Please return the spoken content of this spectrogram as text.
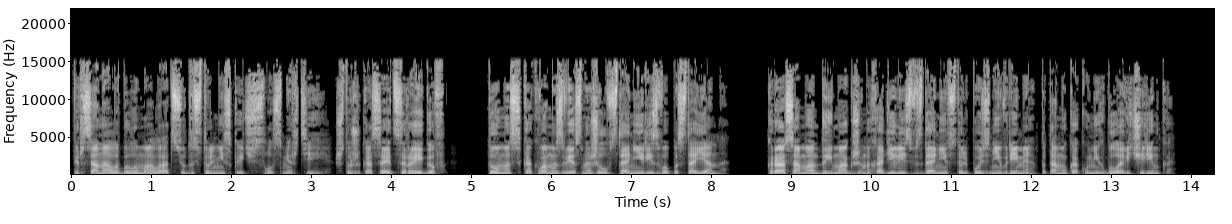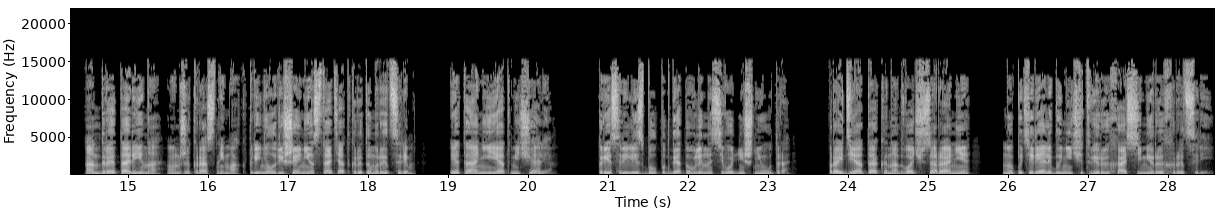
Персонала было мало, отсюда столь низкое число смертей. Что же касается рейгов, Томас, как вам известно, жил в здании Ризва постоянно. Крас, Аманда и Мак же находились в здании в столь позднее время, потому как у них была вечеринка. Андре Тарина, он же Красный Маг, принял решение стать открытым рыцарем. Это они и отмечали. Пресс-релиз был подготовлен на сегодняшнее утро. Пройдя атака на два часа ранее, мы потеряли бы не четверых, а семерых рыцарей.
